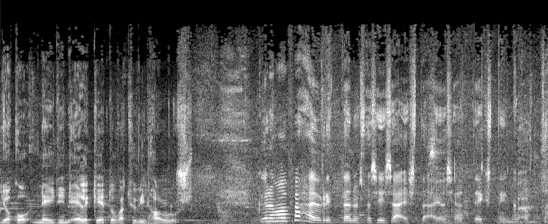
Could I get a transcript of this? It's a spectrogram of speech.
Joko neidin elkeet ovat hyvin hallussa? Kyllä mä oon vähän yrittänyt sitä sisäistää jo sieltä tekstin kautta.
